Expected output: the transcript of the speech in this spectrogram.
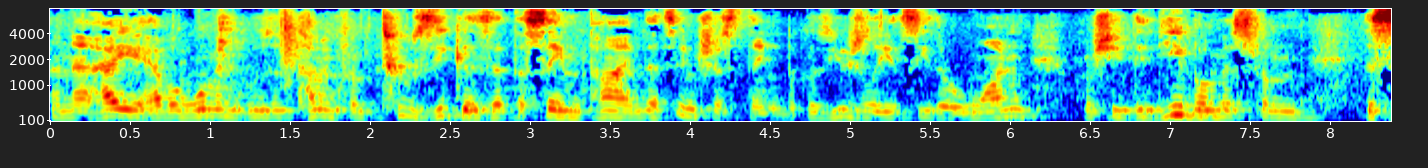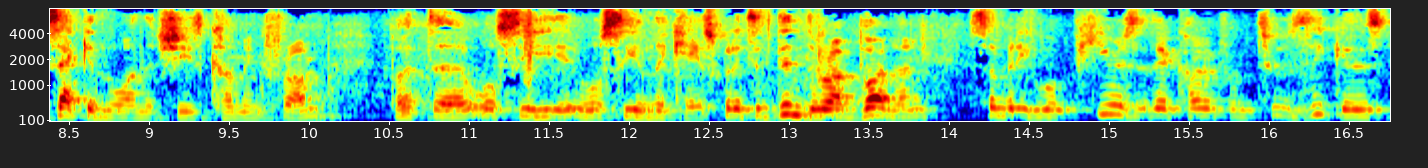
And now how you have a woman who's coming from two zikas at the same time, that's interesting because usually it's either one or she did yibum is from the second one that she's coming from. But uh, we'll see. We'll see in the case. But it's a din rabbanan, somebody who appears that they're coming from two zikas,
